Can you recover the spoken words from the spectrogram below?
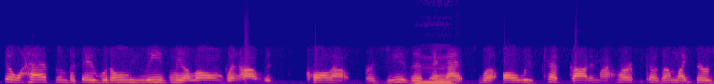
still happen. But they would only leave me alone when I would call out for Jesus, mm. and that's what always kept God in my heart because I'm like, there's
